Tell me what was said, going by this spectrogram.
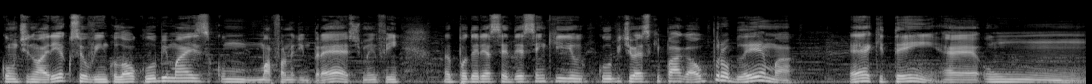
continuaria com seu vínculo ao clube, mas com uma forma de empréstimo, enfim, poderia ceder sem que o clube tivesse que pagar. O problema é que tem é, um.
